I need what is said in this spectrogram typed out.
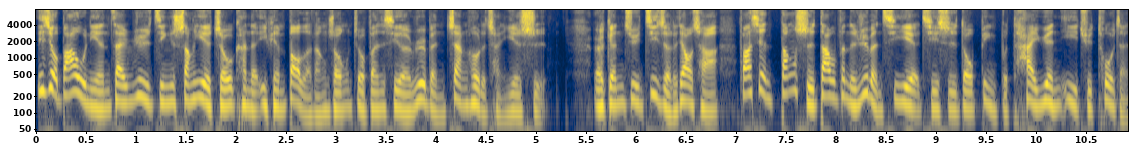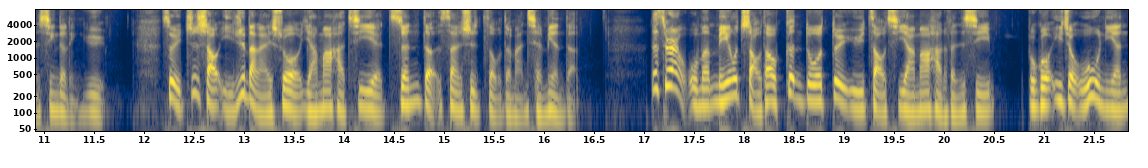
一九八五年在《日经商业周刊》的一篇报道当中，就分析了日本战后的产业史。而根据记者的调查，发现当时大部分的日本企业其实都并不太愿意去拓展新的领域。所以，至少以日本来说，雅马哈企业真的算是走得蛮前面的。那虽然我们没有找到更多对于早期雅马哈的分析，不过一九五五年，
